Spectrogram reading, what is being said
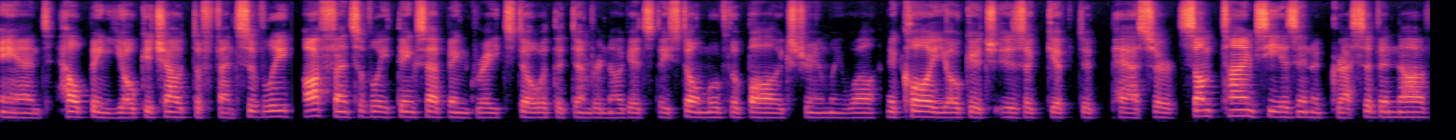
and helping Jokic out defensively. Offensively, things have been great still with the Denver Nuggets. They still move the ball extremely well. Nikola Jokic is a gifted passer. Sometimes he isn't aggressive enough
